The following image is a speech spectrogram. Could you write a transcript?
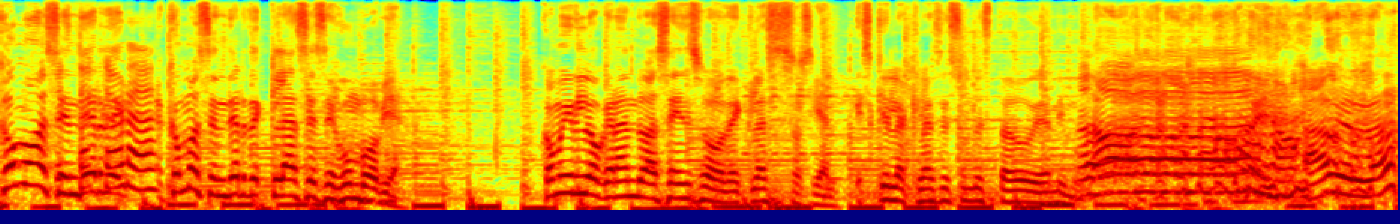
¿cómo ascender, de. ¿cómo ascender de clase según Bobia? ¿Cómo ir logrando ascenso de clase social? Es que la clase es un estado de ánimo. Ah, ¿verdad?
